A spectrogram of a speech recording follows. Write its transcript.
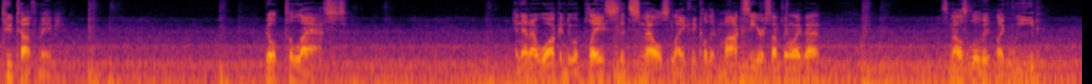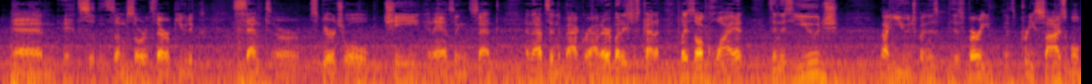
Too tough, maybe. Built to last. And then I walk into a place that smells like, they called it Moxie or something like that. It smells a little bit like weed and it's some sort of therapeutic scent or spiritual chi enhancing scent, and that's in the background. Everybody's just kind of place is all quiet. It's in this huge, not huge, but it's, it's very, it's pretty sizable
